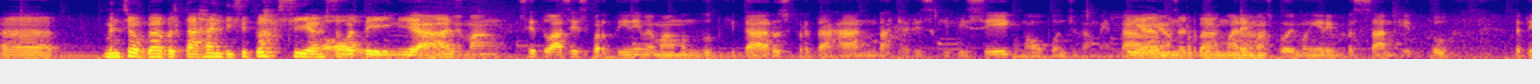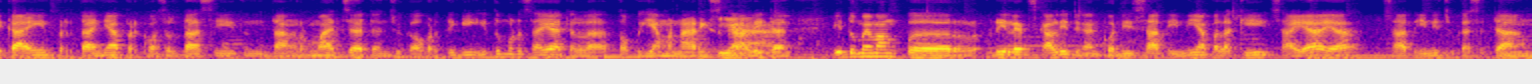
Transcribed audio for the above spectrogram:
uh, mencoba bertahan di situasi yang oh, seperti ini ya, ya Mas. memang situasi seperti ini memang menuntut kita harus bertahan entah dari segi fisik maupun juga mental. Ya, yang seperti banget. kemarin Mas Boy mengirim pesan itu ketika ingin bertanya berkonsultasi tentang remaja dan juga overthinking itu menurut saya adalah topik yang menarik sekali yeah. dan itu memang berrelate sekali dengan kondisi saat ini apalagi saya ya saat ini juga sedang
